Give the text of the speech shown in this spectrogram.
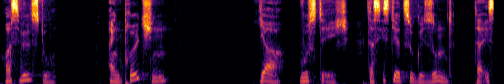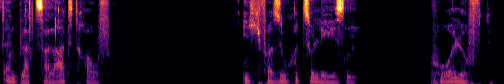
Was willst du? Ein Brötchen? Ja, wusste ich. Das ist dir zu gesund. Da ist ein Blatt Salat drauf. Ich versuche zu lesen. Hohe Luft.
